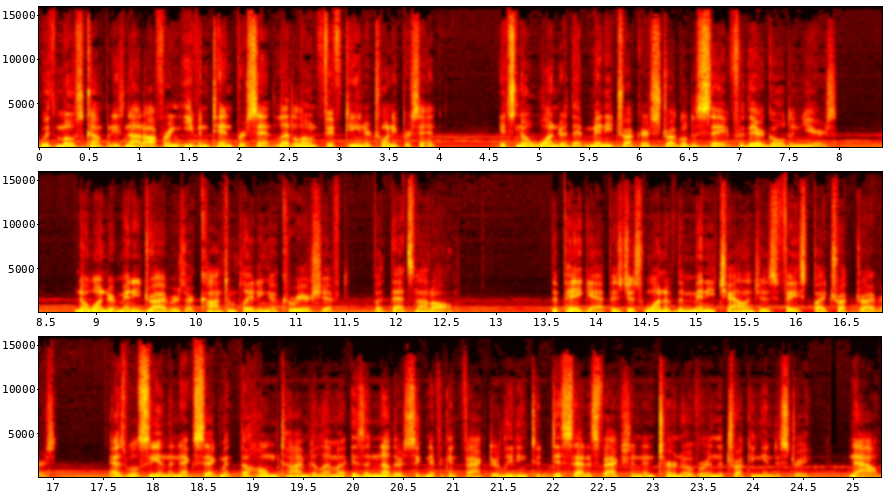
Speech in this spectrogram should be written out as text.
with most companies not offering even 10%, let alone 15 or 20%. It's no wonder that many truckers struggle to save for their golden years. No wonder many drivers are contemplating a career shift but that's not all. The pay gap is just one of the many challenges faced by truck drivers. As we'll see in the next segment, the home time dilemma is another significant factor leading to dissatisfaction and turnover in the trucking industry. Now,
